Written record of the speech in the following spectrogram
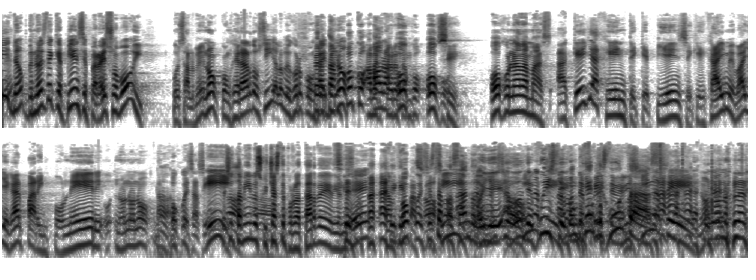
Sí, ¿eh? no, no es de que piense, pero a eso voy. Pues a lo mejor, no, con Gerardo sí, a lo mejor con Pero Jaime no. tampoco- a ver, Ahora, pero ojo, ojo, sí. Ojo nada más. Aquella gente que piense que Jaime va a llegar para imponer, no, no, no, tampoco es así. Eso también lo escuchaste por la tarde, Dionisio. ¿Eh? ¿Qué Tampoco pasó? es ¿Qué está así. pasando, Oye, dónde fuiste? ¿Con dónde quién te juntas? Imagínate. No, no, no, no, no.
